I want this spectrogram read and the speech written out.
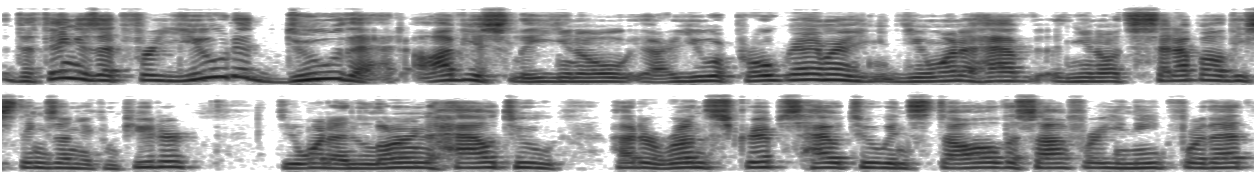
the thing is that for you to do that obviously you know are you a programmer? Do you want to have you know set up all these things on your computer do you want to learn how to how to run scripts how to install the software you need for that?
